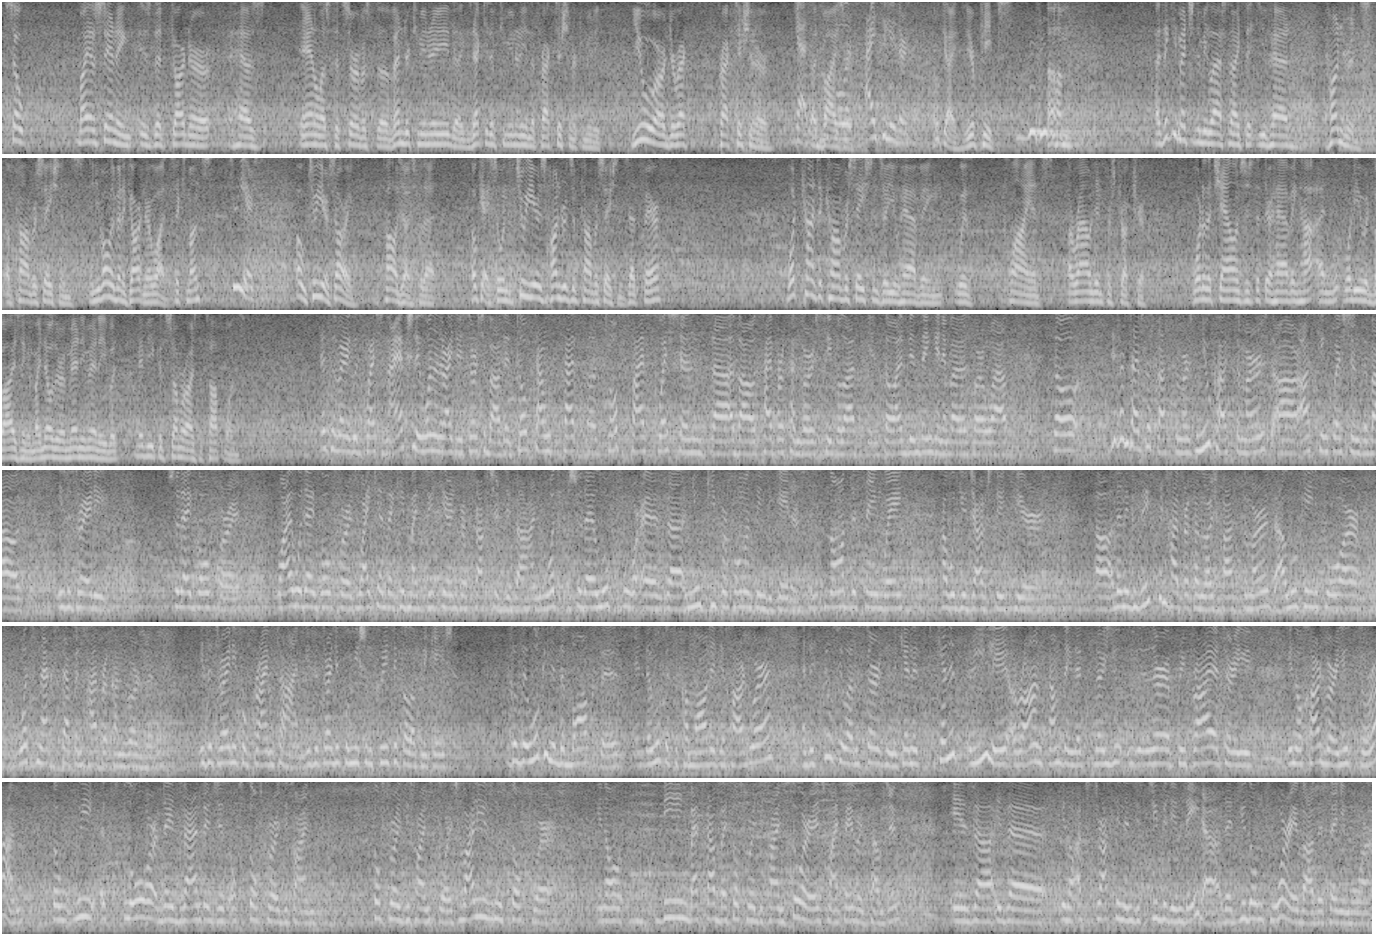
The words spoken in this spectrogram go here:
So, my understanding is that Gartner has analysts that service the vendor community, the executive community, and the practitioner community. You are a direct practitioner yes, advisor. IT leaders. Okay, you're peeps. um, I think you mentioned to me last night that you've had hundreds of conversations, and you've only been at Gartner, what, six months? Two years. Oh, two years, sorry. Apologize for that. Okay, so in two years, hundreds of conversations, is that fair? What kinds of conversations are you having with clients around infrastructure? What are the challenges that they're having, How, and what are you advising them? I know there are many, many, but maybe you could summarize the top ones. That's a very good question. I actually wanted to write research about it. Top, uh, top five questions uh, about hyperconverged people asking. So I've been thinking about it for a while. So different types of customers, new customers are asking questions about, is it ready? Should I go for it? why would I go for it? Why can't I keep my three-tier infrastructure design? What should I look for as uh, new key performance indicators? It's not the same way, how would you judge three-tier? Uh, then existing hyperconverged customers are looking for what's next step in hyperconvergence. Is it ready for prime time? Is it ready for mission critical applications? because they're looking at the boxes and they look at the commodity hardware and they still feel uncertain. Can it, can it really run something that their, their proprietary you know, hardware used to run? So we explore the advantages of software-defined software-defined storage, values in the software, you know, being backed up by software-defined storage, my favorite subject, is, uh, is uh, you know, abstracting and distributing data that you don't worry about this anymore.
